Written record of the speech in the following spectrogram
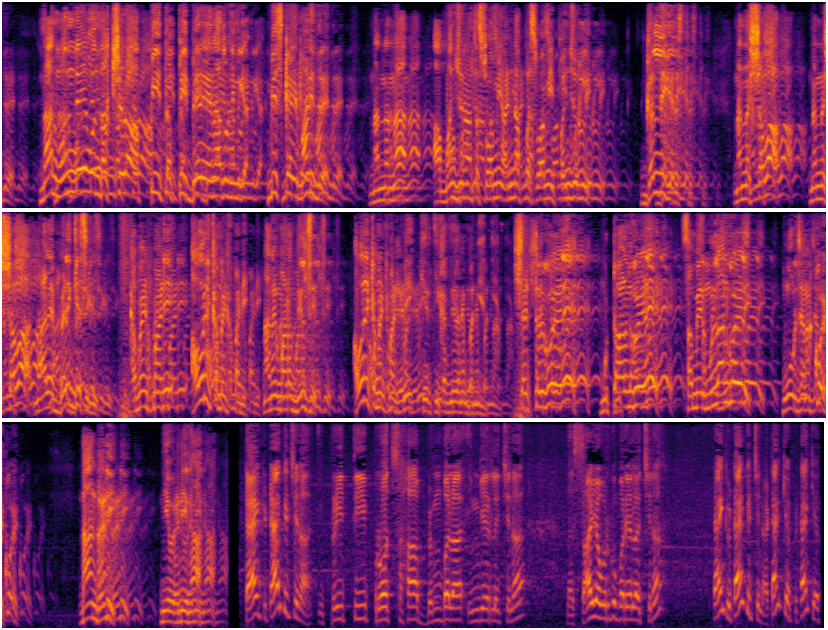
ನಾನ್ ಒಂದೇ ಒಂದು ಅಕ್ಷರ ಅಪ್ಪಿ ತಪ್ಪಿ ಬೇರೆ ಏನಾದ್ರೂ ನಿಮಗೆ ಮಿಸ್ಗೈಡ್ ಮಾಡಿದ್ರೆ ನನ್ನನ್ನ ಆ ಮಂಜುನಾಥ ಸ್ವಾಮಿ ಅಣ್ಣಪ್ಪ ಸ್ವಾಮಿ ಪಂಜುರ್ಲಿ ಗಲ್ಲಿಗೆ ನನ್ನ ಶವ ನನ್ನ ಶವ ನಾಳೆ ಬೆಳಿಗ್ಗೆ ಸಿಗಲಿ. ಕಮೆಂಟ್ ಮಾಡಿ ಅವ್ರಿಗೆ ಕಮೆಂಟ್ ಮಾಡಿ. ನನಗೆ ಮಾಡೋದು ನಿಲ್ಸಿ. ಅವ್ರಿಗೆ ಕಮೆಂಟ್ ಮಾಡಿ ಹೇಳಿ. ಕೀರ್ತಿ ಕರೆದಿದ್ದಾನೆ ಬನ್ನಿ ಶೆಟ್ಟರ್ಗೂ ಹೇಳಿ ಮುಟ್ಟಾಳನ್ಗೂ ಹೇಳಿ ಸಮೀರ್ ಮುಲ್ಲಾನ್ಗೂ ಹೇಳಿ. ಮೂರ್ ಜನಕ್ಕೂ ಹೇಳಿ. ನಾನ್ ರೆಡಿ ನೀವು ರೆಡಿನಾ ಟ್ಯಾಂಕ್ ಟ್ಯಾಂಕ್ ಹೆಚ್ಚಿನ ಈ ಪ್ರೀತಿ, ಪ್ರೋತ್ಸಾಹ, ಬೆಂಬಲ ಹಿಂಗೆ ಇರ್ಲಿ ನಾ ಸಾಯೋವರೆಗೂ ಬರೆಯಲ್ಲ ಚಿನ್ನ. ಥ್ಯಾಂಕ್ ಯು ಥ್ಯಾಂಕ್ ಯು ಚಿನ್ನ. Thank you thank you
